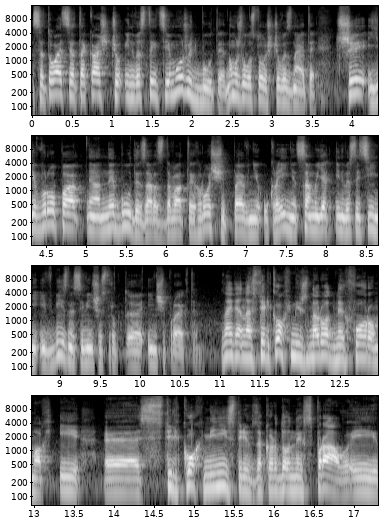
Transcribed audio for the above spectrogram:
ситуація така, що інвестиції можуть бути, ну можливо, з того, що ви знаєте, чи Європа е, не буде зараз давати гроші певні Україні, саме як інвестиційні і в бізнес, і в інші струк... е, інші проекти? Знаєте, на стількох міжнародних форумах і е, стількох міністрів закордонних справ і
